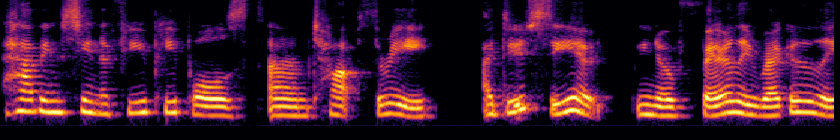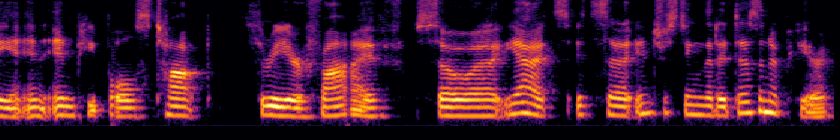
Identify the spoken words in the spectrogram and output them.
having seen a few people's um, top three, I do see it, you know, fairly regularly in, in people's top three or five. So uh, yeah, it's it's uh, interesting that it doesn't appear.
